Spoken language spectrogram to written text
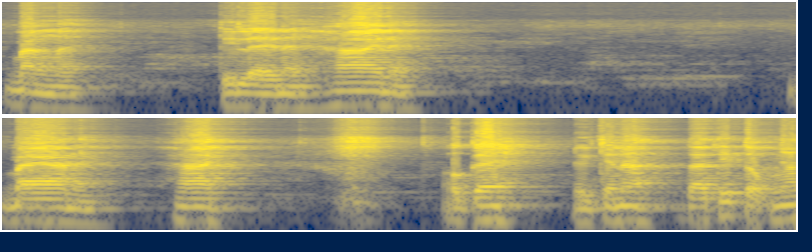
Bằng này. Tỷ lệ này 2 này 3 này 2 ok được chưa nào? Ta tiếp tục nhé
